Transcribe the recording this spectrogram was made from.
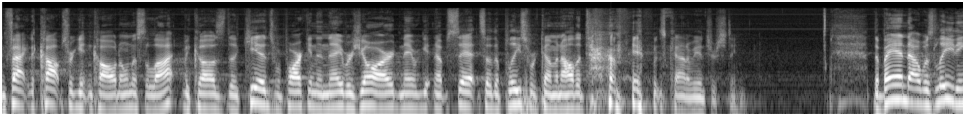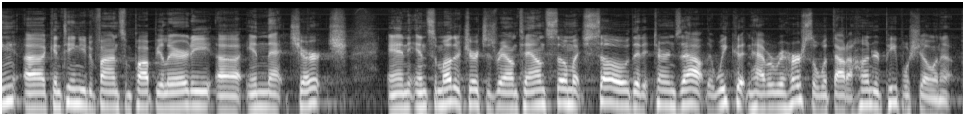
In fact, the cops were getting called on us a lot because the kids were parking in the neighbor's yard and they were getting upset, so the police were coming all the time. it was kind of interesting. The band I was leading uh, continued to find some popularity uh, in that church and in some other churches around town, so much so that it turns out that we couldn't have a rehearsal without 100 people showing up.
